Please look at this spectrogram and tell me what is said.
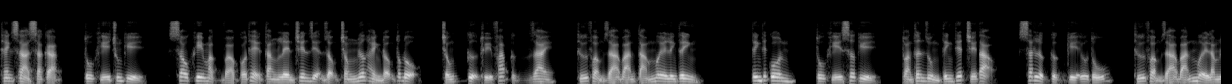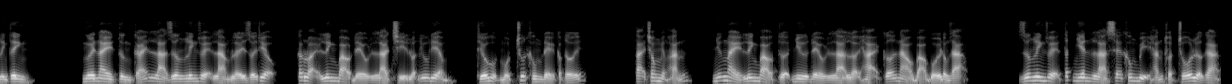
Thanh xà xa cạp, tụ khí trung kỳ, sau khi mặc vào có thể tăng lên trên diện rộng trong nước hành động tốc độ, chống cự thủy pháp cực dai thứ phẩm giá bán tám mươi linh tinh. Tinh thiết côn, tụ khí sơ kỳ, toàn thân dùng tinh thiết chế tạo, sát lực cực kỳ ưu tú, thứ phẩm giá bán mười lăm linh tinh. Người này từng cái là dương linh duệ làm lấy giới thiệu, các loại linh bảo đều là chỉ luận ưu điểm, thiếu hụt một chút không đề cập tới tại trong miệng hắn, những này linh bảo tựa như đều là lợi hại cỡ nào bảo bối đồng dạng. Dương linh duệ tất nhiên là sẽ không bị hắn thuật chỗ lừa gạt,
